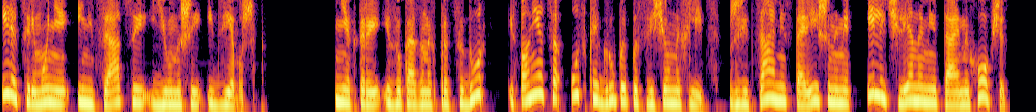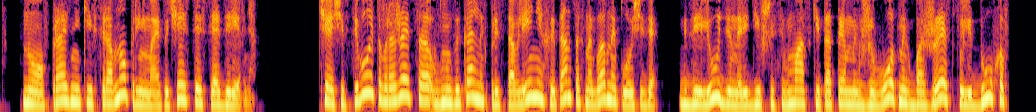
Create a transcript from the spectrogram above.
или церемония инициации юношей и девушек. Некоторые из указанных процедур исполняются узкой группой посвященных лиц, жрецами, старейшинами или членами тайных обществ, но в празднике все равно принимает участие вся деревня. Чаще всего это выражается в музыкальных представлениях и танцах на главной площади, где люди, нарядившись в маски тотемных животных, божеств или духов,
